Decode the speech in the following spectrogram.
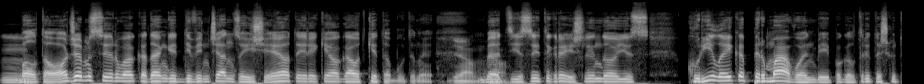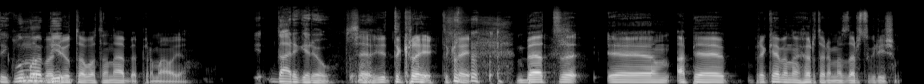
mm. baltaodžiams ir va, kadangi Divincenzo išėjo, tai reikėjo gauti kitą būtinai. Jo, Bet jisai tikrai išlindo, jis kurį laiką pirmavo NBA pagal tritaškių taiklumą, Dabar jų tavo tanabė pirmauja. dar geriau. Čia, tikrai, tikrai. Bet e, apie prie Kevino Herterio mes dar sugrįšim.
